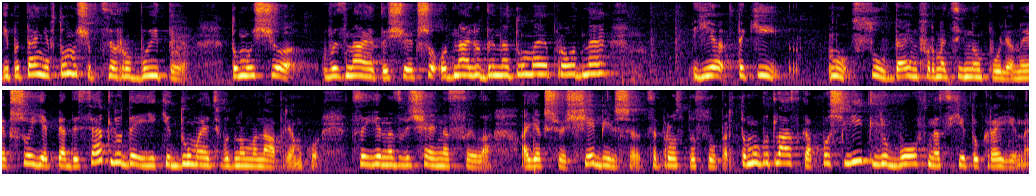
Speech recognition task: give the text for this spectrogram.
і питання в тому, щоб це робити. Тому що ви знаєте, що якщо одна людина думає про одне, є такий ну, сув да, інформаційного поля. Ну, якщо є 50 людей, які думають в одному напрямку, це є надзвичайна сила. А якщо ще більше, це просто супер. Тому, будь ласка, пошліть любов на схід України,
